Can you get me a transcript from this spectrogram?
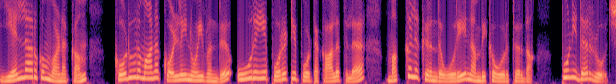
எல்லாருக்கும் வணக்கம். கொடூரமான கொள்ளை நோய் வந்து ஊரையே புரட்டி போட்ட காலத்துல மக்களுக்கு இருந்த ஒரே நம்பிக்கை ஒருத்தர் தான் புனிதர் ரோஜ்.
